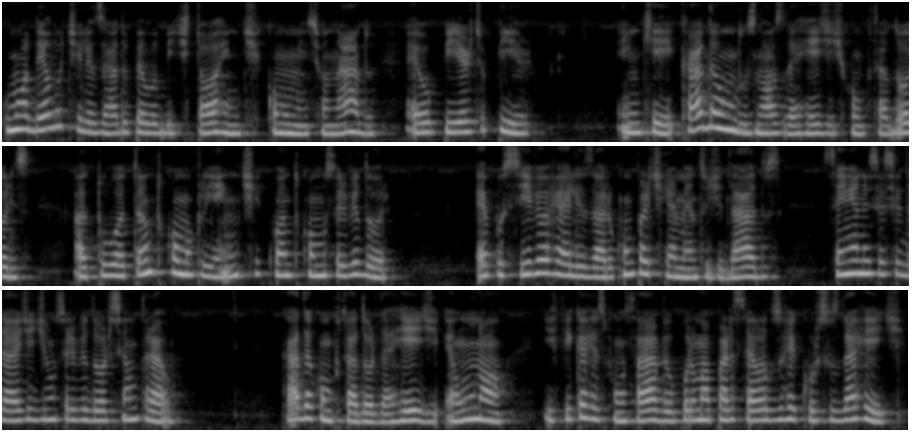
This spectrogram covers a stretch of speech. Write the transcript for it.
O modelo utilizado pelo BitTorrent, como mencionado, é o peer-to-peer, -peer, em que cada um dos nós da rede de computadores atua tanto como cliente quanto como servidor. É possível realizar o compartilhamento de dados sem a necessidade de um servidor central. Cada computador da rede é um nó e fica responsável por uma parcela dos recursos da rede.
